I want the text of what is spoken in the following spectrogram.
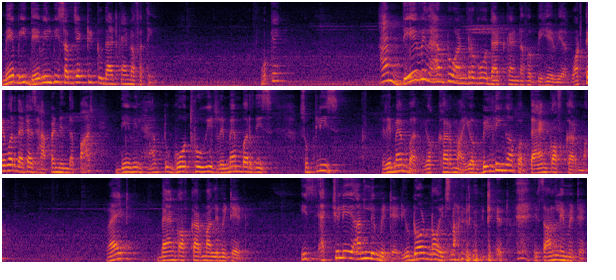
maybe they will be subjected to that kind of a thing. Okay? and they will have to undergo that kind of a behavior. Whatever that has happened in the past they will have to go through it. Remember this. So please remember your karma. You're building up a bank of karma. Right? Bank of karma limited is actually unlimited you don't know it's not limited it's unlimited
